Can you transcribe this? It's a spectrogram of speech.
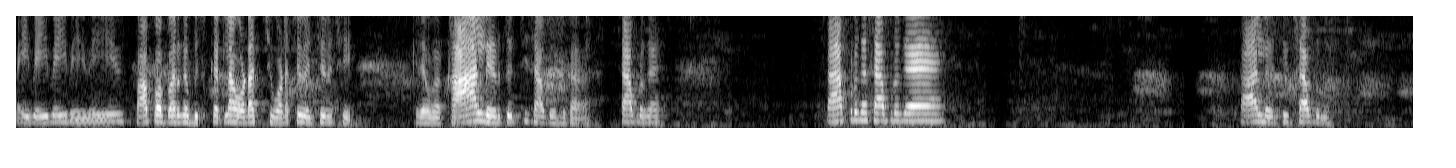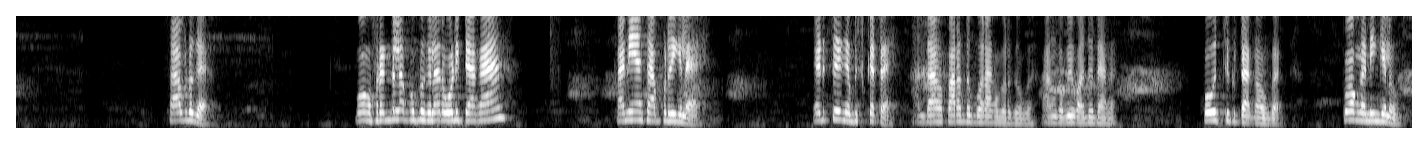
வை வை வை வை வை. பாப்பா பாருங்க பிஸ்கட்லாம் உடச்சி உடச்சி வச்சிருச்சு. இதை உங்கள் காலில் எடுத்து வச்சு சாப்பிட்டுருக்காங்க. சாப்பிடுங்க. சாப்பிடுங்க சாப்பிடுங்க. காலில் வச்சு சாப்பிடுங்க. சாப்பிடுங்க. உங்கள் ஃப்ரெண்டெல்லாம் கூப்பிடுங்க எல்லோரும் ஓடிட்டாங்க. தனியாக சாப்பிட்றீங்களே? எடுத்துங்க பிஸ்கட்டை. அந்த பறந்து போகிறாங்க பாருங்க அவங்க. அங்கே போய் வந்துட்டாங்க கோவிச்சுக்கிட்டாங்க அவங்க. போங்க நீங்களும்.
